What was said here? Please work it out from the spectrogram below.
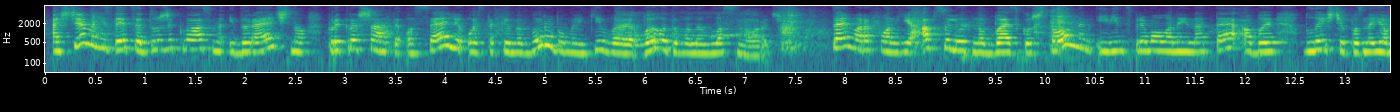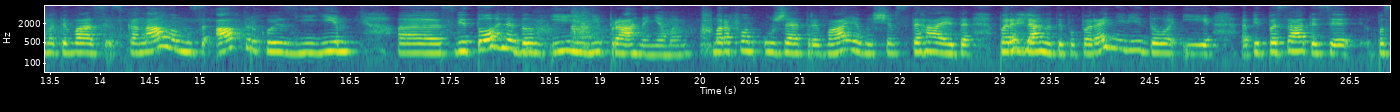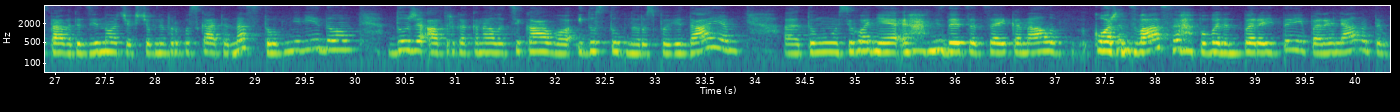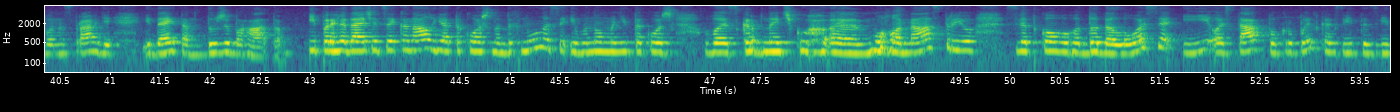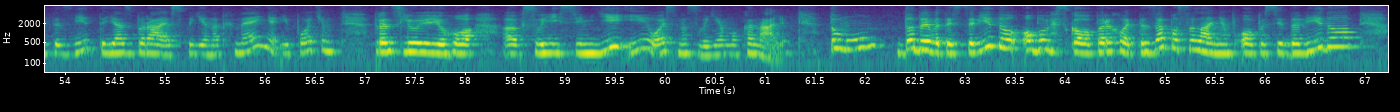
А ще мені здається дуже класно і доречно прикрашати оселі ось такими виробами, які ви виготовили власноруч. Цей марафон є абсолютно безкоштовним і він спрямований на те, аби ближче познайомити вас з каналом, з авторкою, з її е, світоглядом і її прагненнями. Марафон уже триває. Ви ще встигаєте переглянути попереднє відео і е, підписатися, поставити дзвіночок, щоб не пропускати наступні відео. Дуже авторка каналу цікаво і доступно розповідає. Е, Тому сьогодні, е, мені здається, цей канал кожен з вас повинен перейти і переглянути, бо насправді ідей там дуже багато. І переглядаючи цей канал, я також надихнулася, і воно мені також в скарбничку е, мого настрою святкового додалося. І ось так по крупинках, звідти, звідти, звідти я збираю своє натхнення і потім транслюю його е, в своїй сім'ї і ось на своєму каналі. Тому додивитесь це відео, обов'язково переходьте за посиланням в описі до відео,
